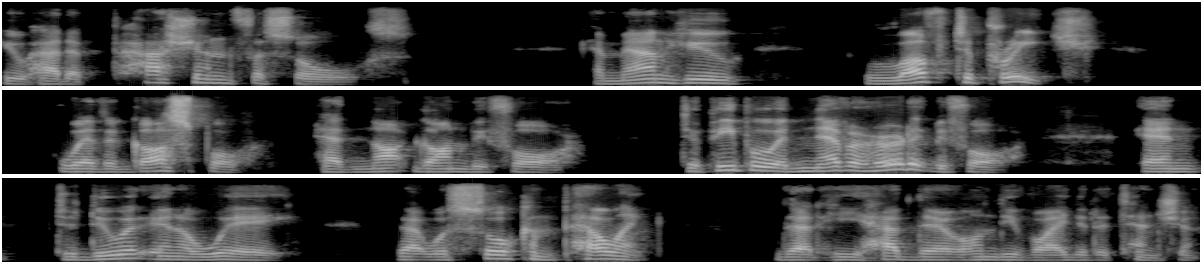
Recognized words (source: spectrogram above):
who had a passion for souls, a man who loved to preach where the gospel had not gone before, to people who had never heard it before, and to do it in a way that was so compelling that he had their undivided attention.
